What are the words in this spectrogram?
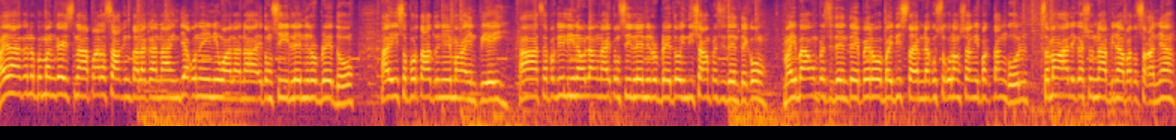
Kaya ganun pa man guys na para sa akin talaga na hindi ako naniniwala na itong si Lenny Robredo ay suportado niya yung mga NPA. At sa paglilinaw lang na itong si Lenny Robredo hindi siya ang presidente ko. May iba akong presidente pero by this time na gusto ko lang siyang ipagtanggol sa mga aligasyon na binabato sa kanya.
